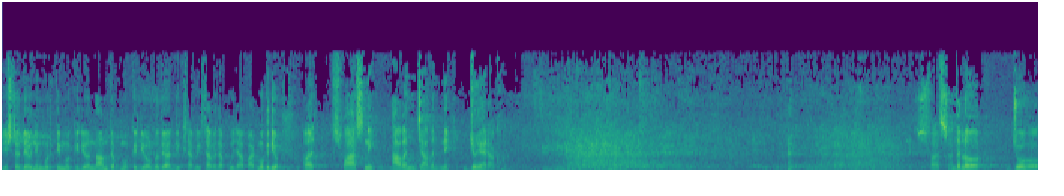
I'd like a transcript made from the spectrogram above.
ઈષ્ટદેવની મૂર્તિ મૂકી દો, નામજપ મૂકી દો, બધા દીક્ષા બીક્ષા બધા પૂજા પાઠ મૂકી દો. હવે શ્વાસની આવન જાવનને જોયા રાખો. શ્વાસ અંદર લો. જો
